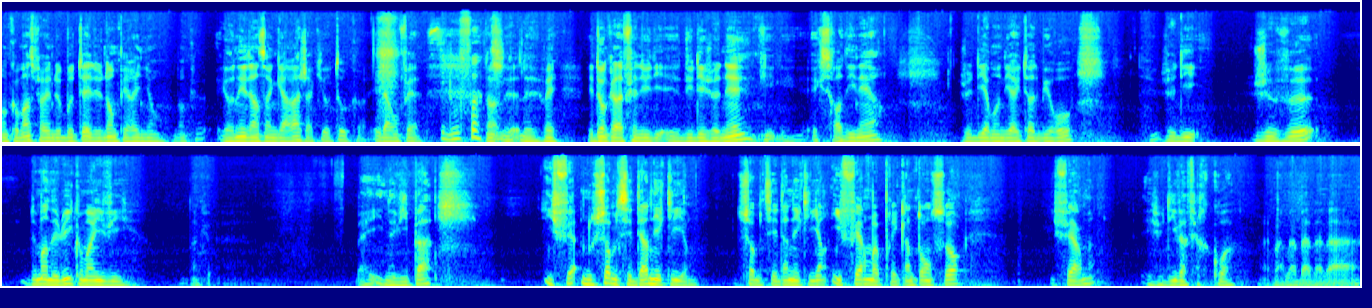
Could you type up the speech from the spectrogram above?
on commence par une bouteille de Dom Pérignon. Donc, et on est dans un garage à Kyoto. quoi. Et là, on fait. C'est loufoque. non, le- le- oui. Et donc, à la fin du, déjeuner, qui, extraordinaire, je dis à mon directeur de bureau, je dis, je veux demander lui comment il vit. Donc, euh, ben, il ne vit pas. Il nous sommes ses derniers clients. Nous sommes ses derniers clients. Il ferme après. Quand on sort, il ferme. Et je lui dis, il va faire quoi? Bah, bah, bah.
